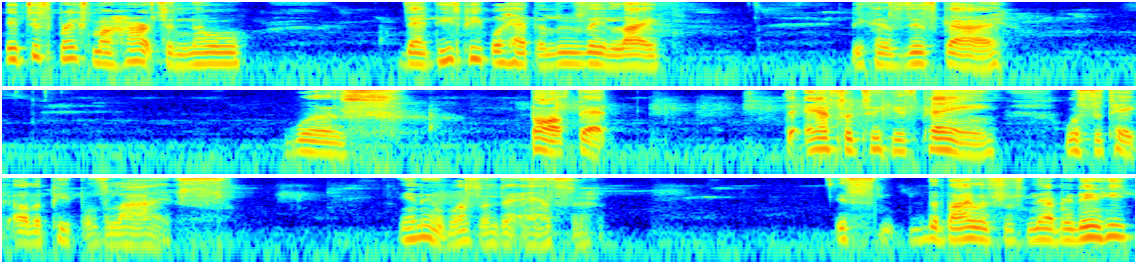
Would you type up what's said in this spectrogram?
it just breaks my heart to know that these people had to lose their life because this guy was thought that the answer to his pain was to take other people's lives. And it wasn't the answer. It's the violence is never. And Then he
